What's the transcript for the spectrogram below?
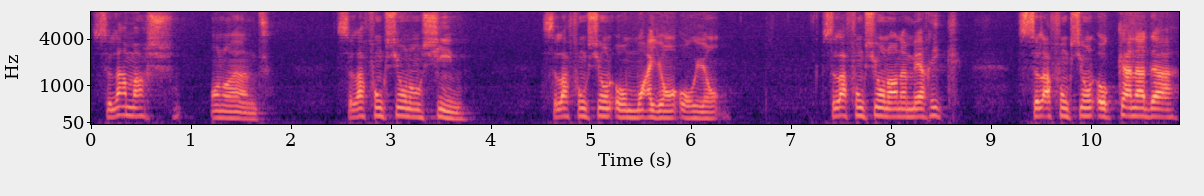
Cela marche en Inde, cela fonctionne en Chine, cela fonctionne au Moyen-Orient, cela fonctionne en Amérique, cela fonctionne au Canada,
